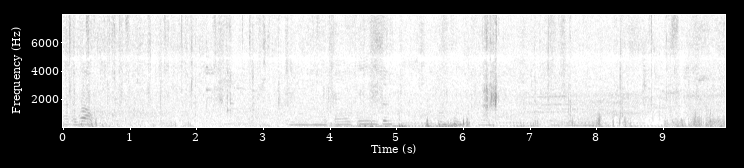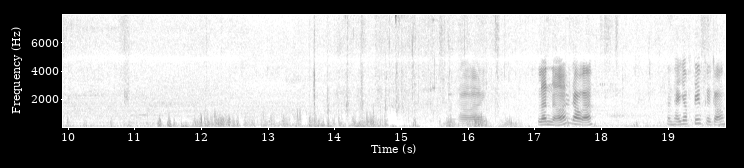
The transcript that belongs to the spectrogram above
thả được không rồi lên nữa đâu ạ? Lên thả dốc tiếp kìa con.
